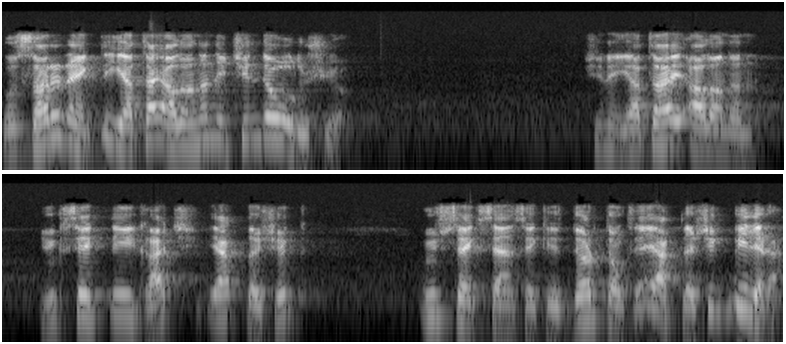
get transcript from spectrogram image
bu sarı renkli yatay alanın içinde oluşuyor. Şimdi yatay alanın yüksekliği kaç? Yaklaşık 3.88, 4.90 yaklaşık 1 lira.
